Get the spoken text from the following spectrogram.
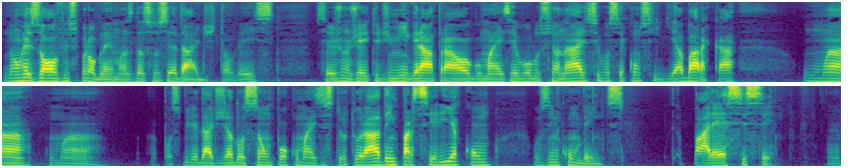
não resolve os problemas da sociedade. Talvez seja um jeito de migrar para algo mais revolucionário se você conseguir abarcar uma, uma possibilidade de adoção um pouco mais estruturada em parceria com os incumbentes. Parece ser. Né?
